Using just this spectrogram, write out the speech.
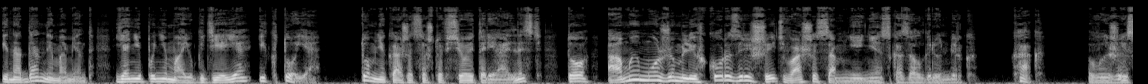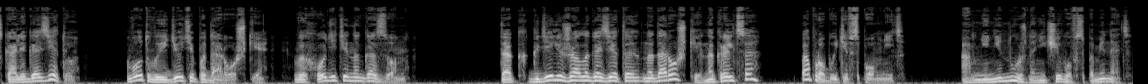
И на данный момент я не понимаю, где я и кто я. То мне кажется, что все это реальность, то «а мы можем легко разрешить ваши сомнения», — сказал Грюнберг. «Как? Вы же искали газету. Вот вы идете по дорожке, выходите на газон». «Так где лежала газета? На дорожке? На крыльце? Попробуйте вспомнить». «А мне не нужно ничего вспоминать.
